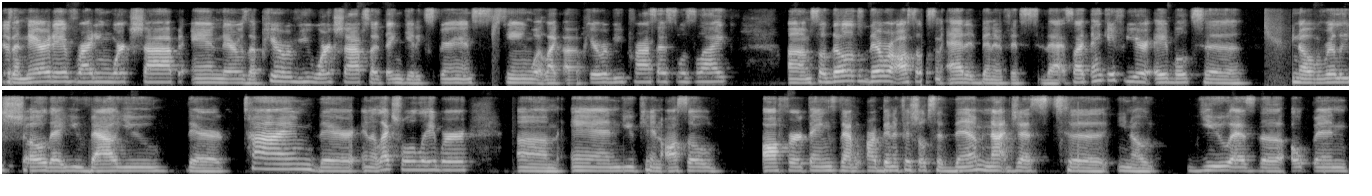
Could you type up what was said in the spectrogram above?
there's a narrative writing workshop and there was a peer review workshop so that they can get experience seeing what like a peer review process was like. Um, so those, there were also some added benefits to that. So I think if you're able to, you know, really show that you value their time, their intellectual labor, um, and you can also offer things that are beneficial to them, not just to, you know, you as the open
